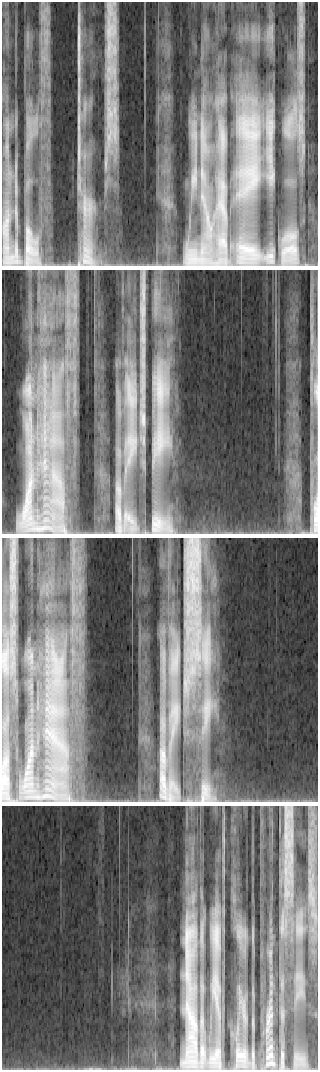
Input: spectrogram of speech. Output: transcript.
onto both terms we now have a equals 1 half of hb plus 1 half of hc. Now that we have cleared the parentheses,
